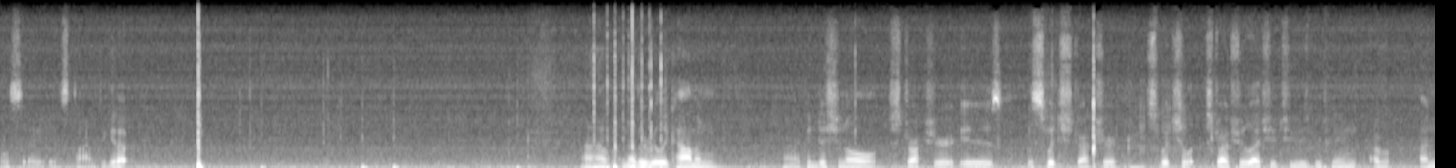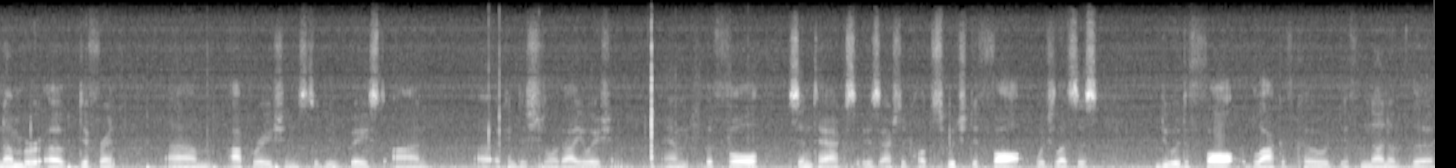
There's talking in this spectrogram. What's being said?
We'll say it's time to get up. Uh, another really common uh, conditional structure is the switch structure. Switch structure lets you choose between a, a number of different um, operations to do based on uh, a conditional evaluation. And the full syntax is actually called switch default, which lets us do a default block of code if none of the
